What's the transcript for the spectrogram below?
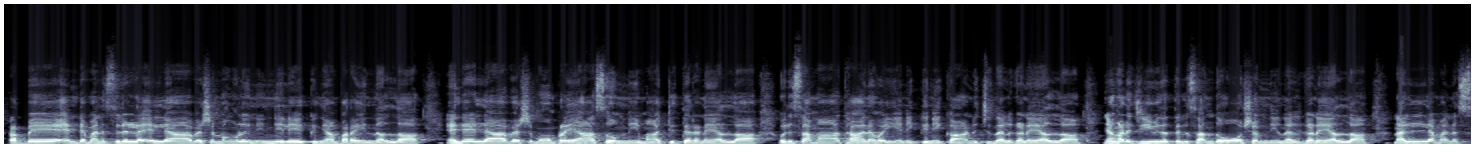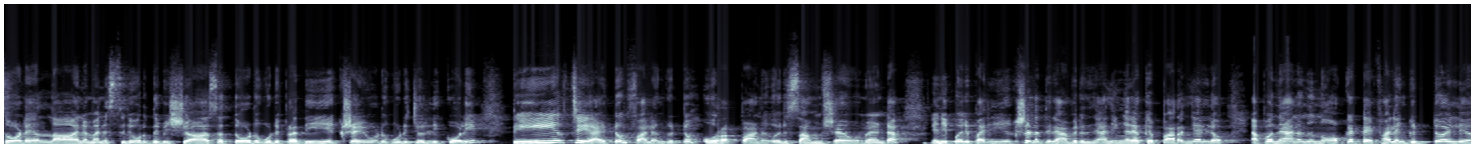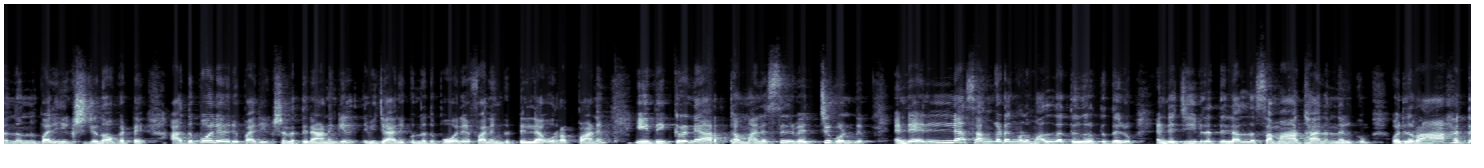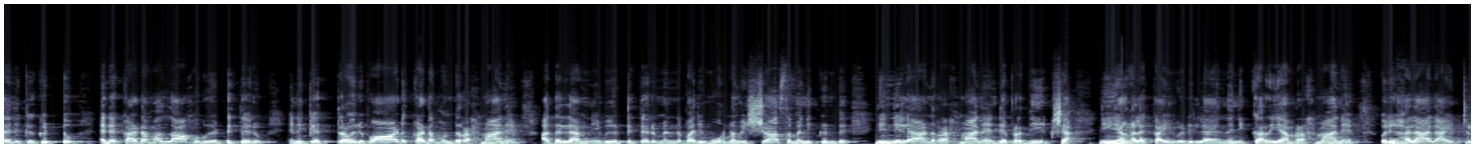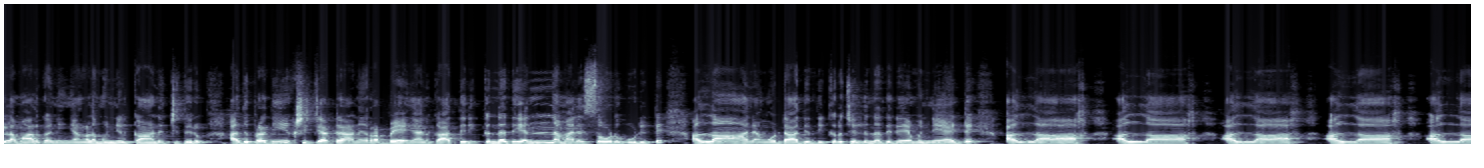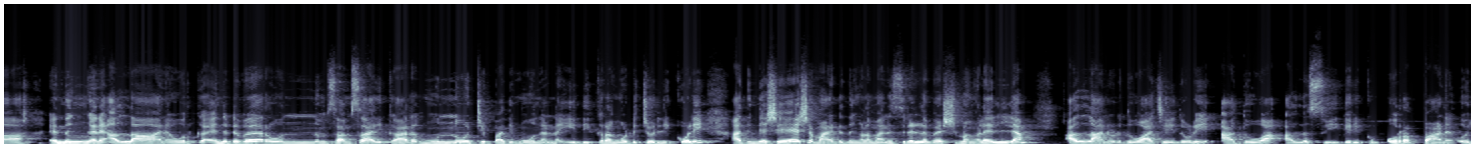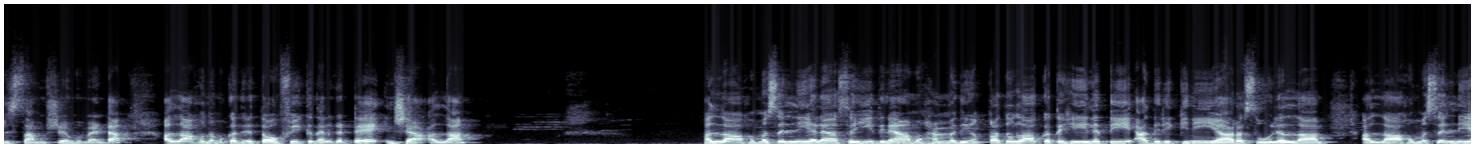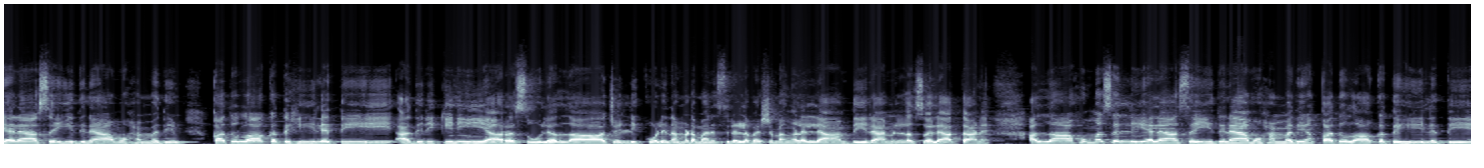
റബ്ബേ എന്റെ മനസ്സിലുള്ള എല്ലാ വിഷമങ്ങളും നിന്നിലേക്ക് ഞാൻ പറയുന്നല്ല എന്റെ എല്ലാ വിഷമവും പ്രയാസവും നീ മാറ്റിത്തരണേ അല്ല ഒരു സമാധാനമായി എനിക്ക് നീ കാണിച്ചു നൽകണേ അല്ല ഞങ്ങളുടെ ജീവിതത്തിൽ സന്തോഷം നീ നൽകണേ അല്ല നല്ല മനസ്സോടെ അല്ലാനെ മനസ്സിലോർത്ത് വിശ്വാസത്തോടുകൂടി പ്രതീക്ഷയോടുകൂടി ചൊല്ലിക്കോളി. തീർച്ചയായിട്ടും ഫലം കിട്ടും ഉറപ്പാണ് ഒരു സംശയം സംശയവും വേണ്ട. ഇനിയിപ്പോൾ ഒരു പരീക്ഷണത്തിനാവരുത്. ഞാൻ ഇങ്ങനെയൊക്കെ പറഞ്ഞല്ലോ. അപ്പോൾ ഞാനൊന്ന് നോക്കട്ടെ ഫലം കിട്ടുമോ ഇല്ലയോ എന്നൊന്ന് പരീക്ഷിച്ച് നോക്കട്ടെ. അതുപോലെ ഒരു പരീക്ഷണത്തിനാണെങ്കിൽ വിചാരിക്കുന്നത് പോലെ ഫലം കിട്ടില്ല ഉറപ്പാണ്. ഈ ദിക്റിനെ അർത്ഥം മനസ്സിൽ വെച്ചുകൊണ്ട് എന്റെ എല്ലാ സങ്കടങ്ങളും അല്ല തീർത്ത് തരും. എന്റെ ജീവിതത്തിൽ അല്ല സമാധാനം നൽകും. ഒരു റാഹത്ത് എനിക്ക് കിട്ടും. എന്റെ കടം അള്ളാഹു വീട്ടിത്തരും എനിക്ക് എത്ര ഒരുപാട് കടമുണ്ട് റഹ്മാനെ. അതെല്ലാം നീ വീട്ടിത്തരുമെന്ന പരിപൂർണ വിശ്വാസം എനിക്കുണ്ട്. നിന്നിൽ നിന്നിലാണ് റഹ്മാൻ എന്റെ പ്രതീക്ഷ. നീ ഞങ്ങളെ കൈവിടില്ല എന്ന് എനിക്കറിയാം. റഹ്മാനെ ഒരു ഹലാലായിട്ടുള്ള മാർഗം നീ ഞങ്ങളെ മുന്നിൽ കാണിച്ചു തരും. അത് പ്രതീക്ഷിച്ചിട്ടാണ് റബ്ബെ ഞാൻ കാത്തിരിക്കുന്നത് എന്ന മനസ്സോട് കൂടിയിട്ട് അള്ളാൻ അങ്ങോട്ട് ആദ്യം ദിക്കർ ചെല്ലുന്നതിനെ മുന്നേ ആയിട്ട് അല്ലാഹ് അല്ലാഹ് അല്ലാഹ് അല്ലാഹ് അല്ലാഹ് എന്നിങ്ങനെ അള്ളാഹാനെ ഓർക്കുക. എന്നിട്ട് വേറെ ഒന്നും സംസാരിക്കാതെ മുന്നൂറ്റി പതിമൂന്നെണ്ണം ഈ ദിക്ർ അങ്ങോട്ട് ചൊല്ലിക്കോളി. അതിന്റെ ശേഷമായിട്ട് നിങ്ങളെ മനസ്സിലുള്ള വിഷമങ്ങളെല്ലാം അള്ളഹാനോട് ദുവാ ചെയ്തോളി. ആ ദുവ അല്ല സ്വീകരിക്കും. ഉറപ്പാണ്. ഒരു സംശയവും വേണ്ട. അള്ളാഹു നമുക്കതിന് തൗഫീക്ക് നൽകട്ടെ. ഇൻഷാ അള്ളാഹ്. اللهم صل على سيدنا محمد قد لاقت هيلتي أدركني يا رسول الله اللهم صل على سيدنا محمد قد لاقت ഹീലത്തി അതിരിക്കിനി യാ റസൂലല്ല ചൊല്ലിക്കോളി നമ്മുടെ മനസ്സിലുള്ള വിഷമങ്ങളെല്ലാം തീരാനുള്ള സ്വലാത്താണ് അള്ളാഹുമ്മ സല്ലി അലാ സയ്യിദിന മുഹമ്മദ് ഖദ് ലാഖത്ത് ഹീലത്തി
